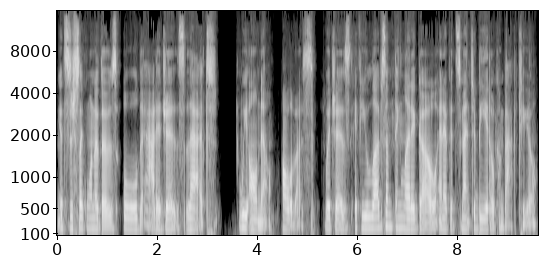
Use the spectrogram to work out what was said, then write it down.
It's just like one of those old adages that we all know, all of us which is if you love something, let it go. And if it's meant to be, it'll come back to you.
